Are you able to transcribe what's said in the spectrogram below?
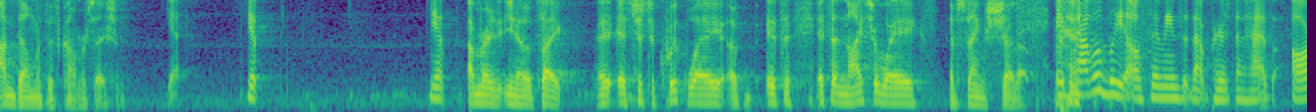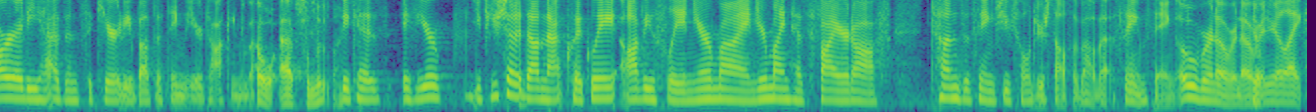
"I'm done with this conversation. Yeah. Yep. Yep. I'm ready." You know, it's like it's just a quick way of it's a it's a nicer way of saying "shut up." It probably also means that that person has already has insecurity about the thing that you're talking about. Oh, absolutely. Because if you're if you shut it down that quickly, obviously in your mind, your mind has fired off tons of things you've told yourself about that same thing over and over and over Yep. and you're like,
